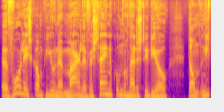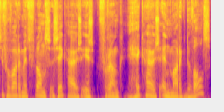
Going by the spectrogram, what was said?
Eh voorleeskampioene Maarle Verstijnen komt nog naar de studio. Dan niet te verwarren met Frans Zekhuis is Frank Hekhuis en Mark de Wals.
